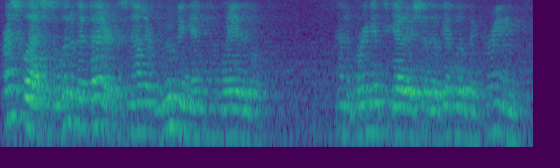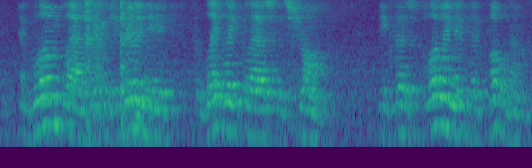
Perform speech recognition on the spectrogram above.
Press glass is a little bit better because now they're moving it in a way that'll kind of bring it together so they'll get a little bit green. And blown glass is what you really need for lightweight glass that's strong. Because blowing it like bubble gum,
